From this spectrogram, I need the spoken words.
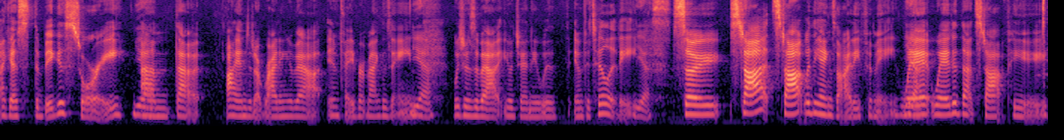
I guess, the biggest story Yeah. um, that I ended up writing about in Favorite Magazine, Yeah. which was about your journey with infertility. yes. So start start with the anxiety for me. Where Yeah. where did that start for you?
